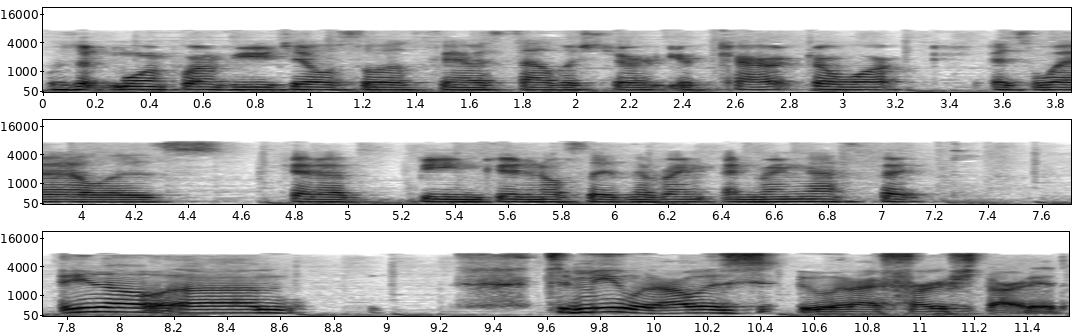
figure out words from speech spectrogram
was it more important for you to also kind of establish your, your character work as well as kind of being good enough in the ring and ring aspect? You know, um, to me when i was when i first started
